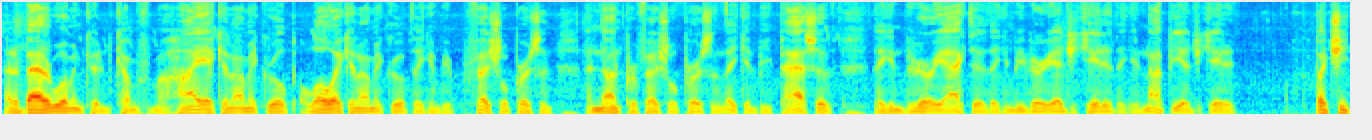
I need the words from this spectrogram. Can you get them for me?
that a battered woman could come from a high economic group, a low economic group. They can be a professional person, a non-professional person. They can be passive. They can be very active. They can be very educated. They can not be educated. But she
